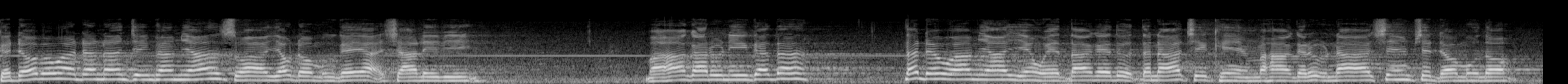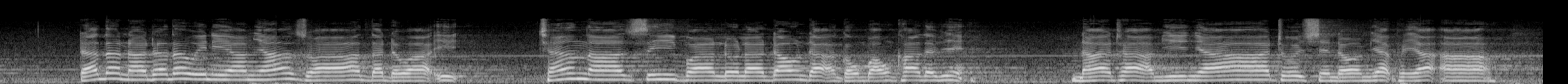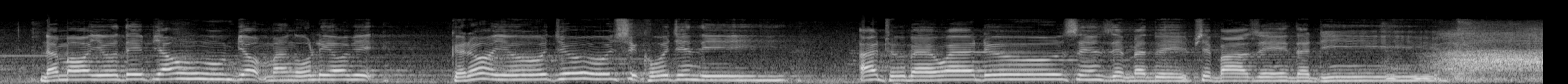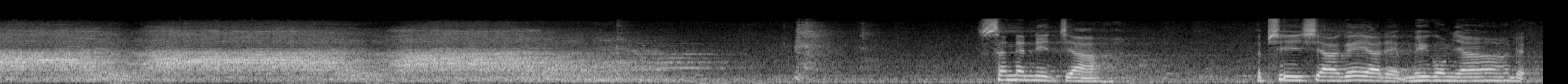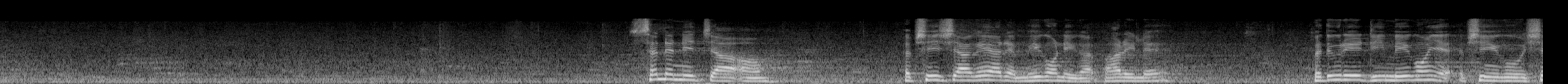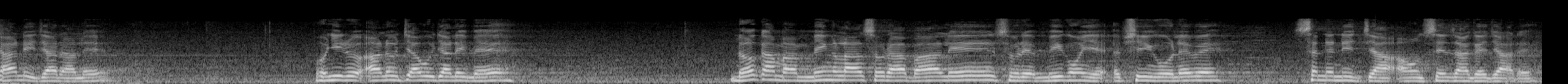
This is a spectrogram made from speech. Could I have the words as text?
ကတောဘဝတဏ္ဍကျိန်ဖန်များစွာ ရောက်တော်မူခဲ့ရရှာလေပြီမဟာကရုဏီကတတတ္တဝါများယင်ဝေတာကဲ့သို့တနာချစ်ခင်မဟာကရုဏာရှင်ဖြစ်တော်မူသော တသနာထသဝိနည်းများစွာတတ္တဝါဤချမ်းသာစီးပွားလိုလားတောင်းတအကုန်ပေါင်းခါသဖြင့်နာထအမြညာထိုရှင်တော်မြတ်ဖရာအားနမောယုတိပြောင်းပြော့မန်ကိုလျော်ပြီကရောယုကျိုးရှိခိုးခြင်းသည်အထုဘဝတုစင်စစ်မသွေဖြစ်ပါစေတည်း ဆယ်နှစ်ကြာအဖြေရှာခဲ့ရတဲ့မိဂုံများတဲ့၁၂နှစ်ကြာအောင်အဖြေရှာခဲ့ရတဲ့မိခွန်းတွေကဘာတွေလဲဘသူတွေဒီမိခွန်းရဲ့အဖြေကိုရှားနေကြတာလဲဘုန်းကြီးတို့အားလုံးကြားဖို့ကြလိမ့်မယ် လောကမှာမင်္ဂလာဆိုတာဘာလဲဆိုတဲ့မိခွန်းရဲ့အဖြေကိုလည်းပဲ၁၂နှစ်ကြာအောင်စဉ်းစားခဲ့ကြတယ်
